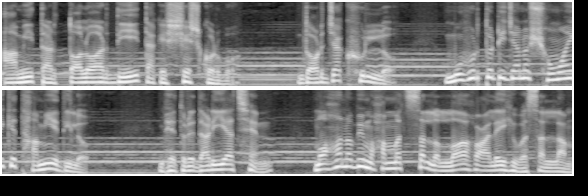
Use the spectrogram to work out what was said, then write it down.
আমি তার তলোয়ার দিয়েই তাকে শেষ করব। দরজা খুলল। মুহূর্তটি যেন সময়কে থামিয়ে দিল। ভেতরে দাঁড়িয়ে আছেন মহানবী মোহাম্মদ সাল্লাহ আলহি ওয়াসাল্লাম।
